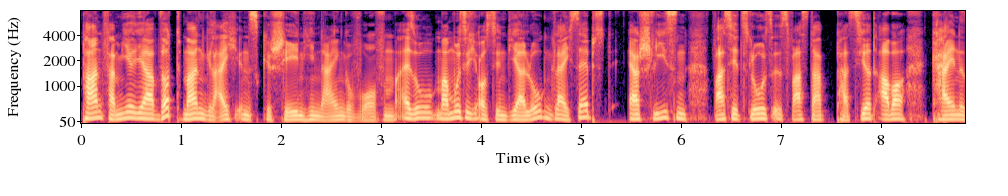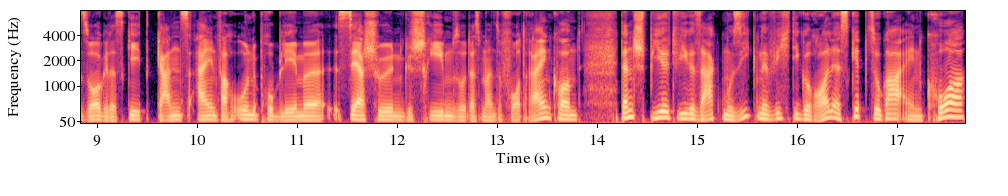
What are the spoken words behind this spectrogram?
Pan Familia wird man gleich ins Geschehen hineingeworfen. Also man muss sich aus den Dialogen gleich selbst erschließen, was jetzt los ist, was da passiert. Aber keine Sorge, das geht ganz einfach, ohne Probleme. Sehr schön geschrieben, sodass man sofort reinkommt. Dann spielt, wie gesagt, Musik eine wichtige Rolle. Es gibt sogar einen Chor,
